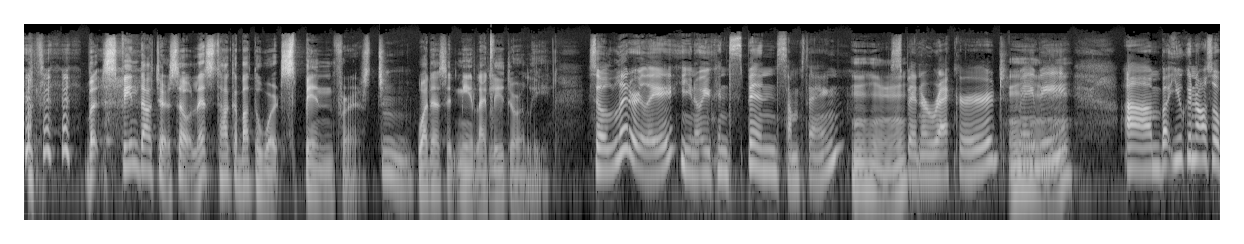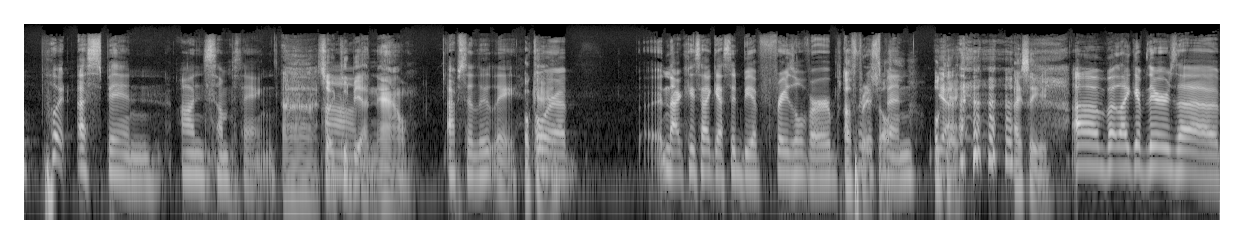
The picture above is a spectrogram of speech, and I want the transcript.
but spin doctor. So let's talk about the word spin first. What does it mean, like literally? So literally, you know, you can spin something, Mm-hmm. spin a record, maybe. Um, but you can also put a spin on something. Uh, so it could be a noun, Absolutely. Okay. Or a, in that case, I guess it'd be a phrasal verb. a put phrasal. spin. Okay, Yeah. I see. Um, but like if there's a,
